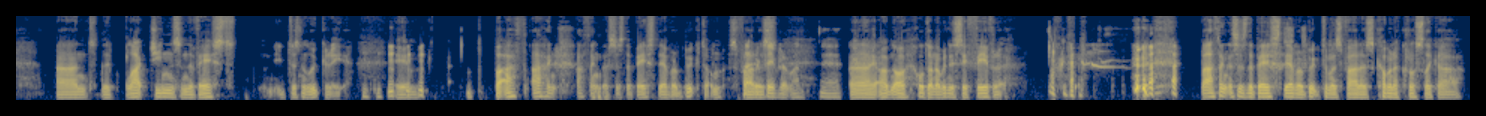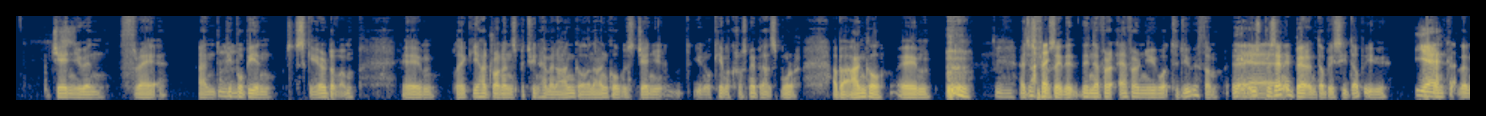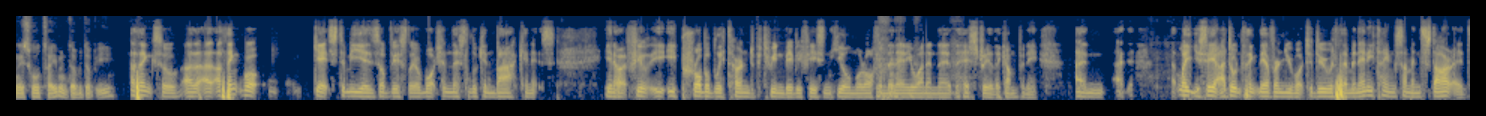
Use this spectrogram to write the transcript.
and the black jeans and the vest, it doesn't look great. Um, but I, th- I think I think this is the best they ever booked him as Is that far your as. favourite one? Yeah. Uh, I'm, no, hold on, I wouldn't say favourite. but I think this is the best they ever booked him as far as coming across like a genuine threat and Mhm. people being scared of him. Um, like you had run-ins between him and Angle, and Angle was genuine. You know, came across. Maybe that's more about Angle. Um, Mhm. it just I feels like they, they never ever knew what to do with him. It- He was presented better in WCW Yeah, think, than his whole time in. WWE. I think so. I, I, I think what gets to me is obviously I'm watching this looking back, and it's you know it feel he, he probably turned between babyface and heel more often than anyone in the, the history of the company, and I, like you say, I don't think they ever knew what to do with him. And anytime something started,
